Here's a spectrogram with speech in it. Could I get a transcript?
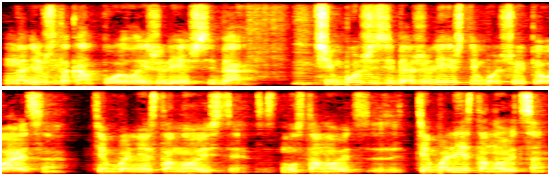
Нальешь стакан пойла и жалеешь себя. чем больше себя жалеешь, тем больше выпивается, тем больнее становишься. Ну, становится, тем больнее становится.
